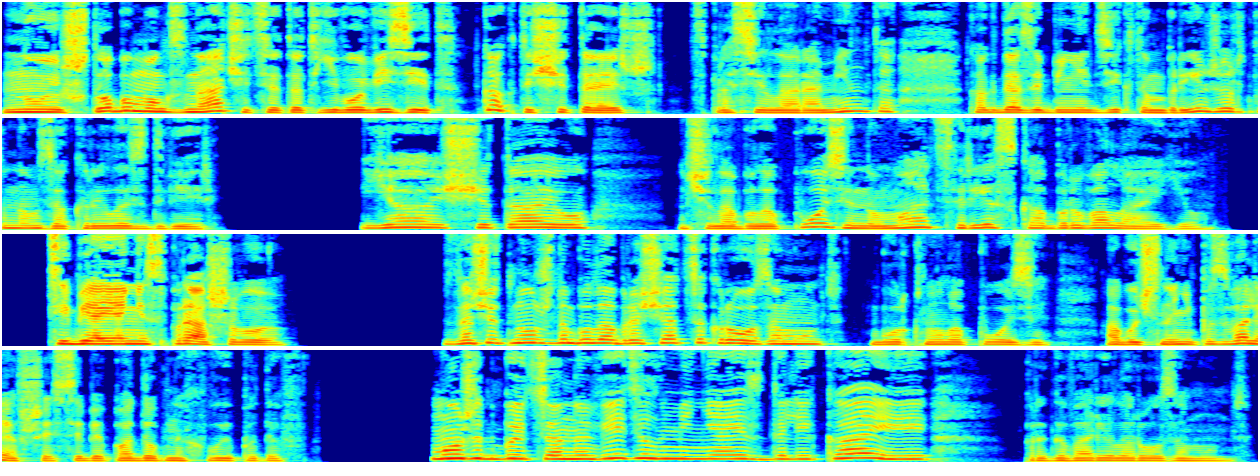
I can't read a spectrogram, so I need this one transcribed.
«Ну и что бы мог значить этот его визит, как ты считаешь?» — спросила Араминта, когда за Бенедиктом Бриджертоном закрылась дверь. «Я считаю...» — начала была Пози, но мать резко оборвала ее. «Тебя я не спрашиваю!» «Значит, нужно было обращаться к Розамунд», — буркнула Пози, обычно не позволявшая себе подобных выпадов. «Может быть, он увидел меня издалека и...» — проговорила Розамунд.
